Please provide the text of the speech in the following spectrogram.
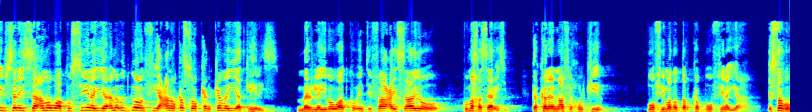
iibsanaysaa ama waa ku siinaya ama udgoon fiicanoo ka soo kankamayaad ka helaysa marlayba waad ku intifaacaysaayo kuma khasaaraysid. Ka kalee naafikhulkiir buufimada dabka buufinaya. Isagu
